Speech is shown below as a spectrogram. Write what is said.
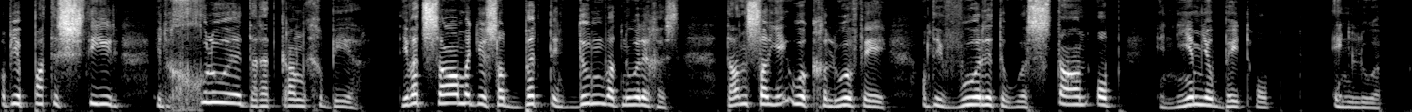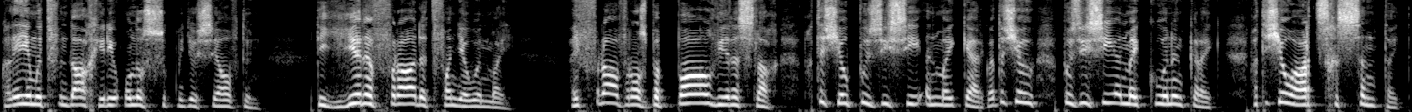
op jou pad te stuur en glo dat dit kan gebeur. Die wat saam met jou sal bid en doen wat nodig is, dan sal jy ook geloof hê om die woorde te hoor staan op en neem jou bed op en loop. Al jy moet vandag hierdie ondersoek met jouself doen. Die Here vra dit van jou en my. Hy vra vir ons bepaal weer 'n slag. Wat is jou posisie in my kerk? Wat is jou posisie in my koninkryk? Wat is jou hartsgesindheid?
